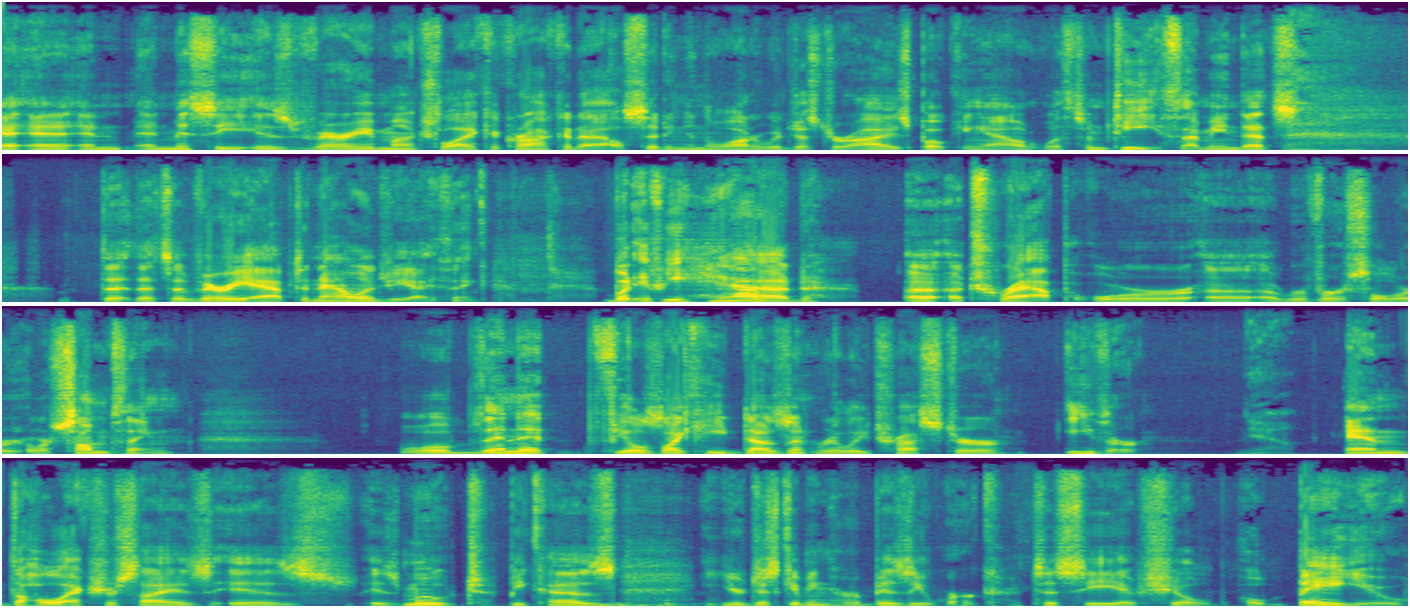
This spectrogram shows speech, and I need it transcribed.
And, and and Missy is very much like a crocodile sitting in the water with just her eyes poking out with some teeth. I mean, that's that, that's a very apt analogy, I think. But if he had a, a trap or a, a reversal or, or something, well, then it feels like he doesn't really trust her either. Yeah. And the whole exercise is is moot because you're just giving her busy work to see if she'll obey you,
